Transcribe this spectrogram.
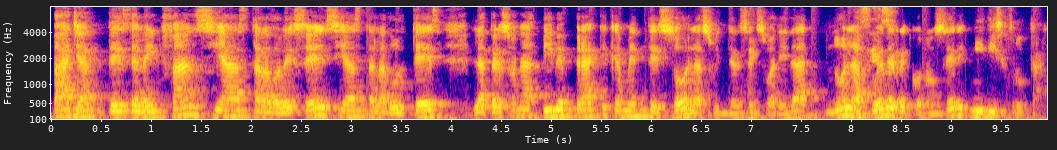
vaya, desde la infancia hasta la adolescencia, hasta la adultez, la persona vive prácticamente sola su intersexualidad, no la puede reconocer ni disfrutar.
